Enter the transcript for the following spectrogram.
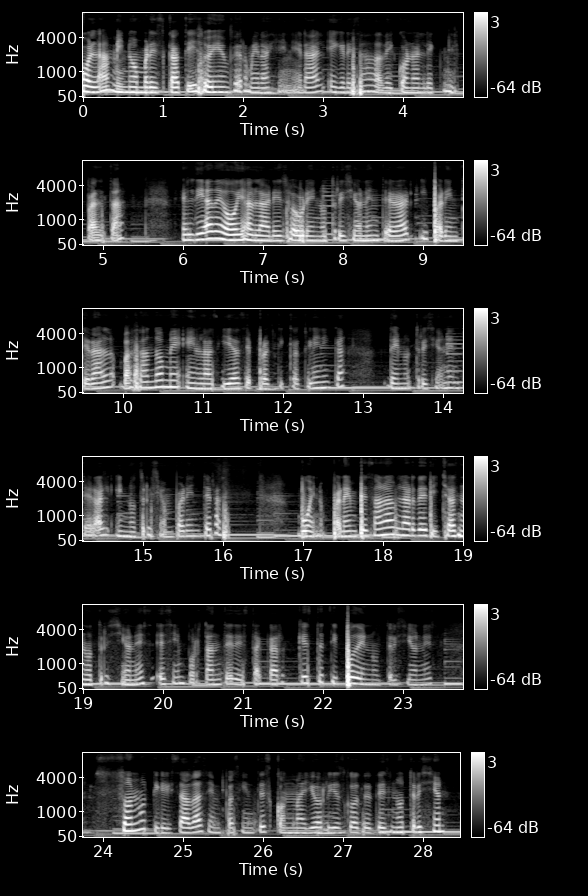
Hola, mi nombre es Katy, soy enfermera general egresada de Conalec Milpalta. El día de hoy hablaré sobre nutrición enteral y parenteral basándome en las guías de práctica clínica de nutrición enteral y nutrición parenteral. Bueno, para empezar a hablar de dichas nutriciones es importante destacar que este tipo de nutriciones son utilizadas en pacientes con mayor riesgo de desnutrición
